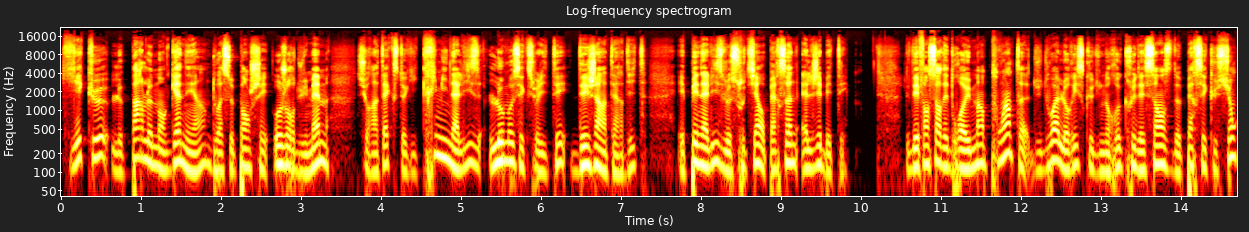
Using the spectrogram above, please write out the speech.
qui est que le Parlement ghanéen doit se pencher aujourd'hui même sur un texte qui criminalise l'homosexualité déjà interdite et pénalise le soutien aux personnes LGBT. Les défenseurs des droits humains pointent du doigt le risque d'une recrudescence de persécution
